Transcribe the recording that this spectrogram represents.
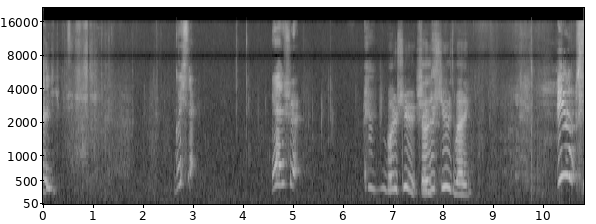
Page. Blue shirt. Yellow shirt. Blue shoes. Those are shoes, buddy. Oops.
